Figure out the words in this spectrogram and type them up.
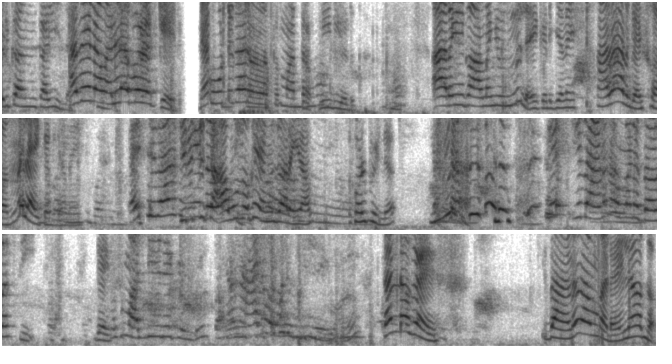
എടുക്കാൻ കഴിയില്ല. അതെ വല്ലപ്പോഴൊക്കെ കൂട്ടുകാരുള്ളപ്പോ മാത്രം വീഡിയോ എടുക്കും. ആരെങ്കിലും കാണണമെങ്കിൽ ഒന്ന് ലൈക്ക് അടിക്കണേ. അതാണ് ഗൈസ് ഒന്ന് ലൈക്ക് അടിക്കണേ. ചിരിച്ച് ചാവൂന്നൊക്കെ ഞങ്ങൾക്ക് അറിയാം. കുഴപ്പമില്ല. ഇതാണ് നമ്മുടെ തുളസി. ഗൈസ് മല്ലിയിലേക്ക് കണ്ടോ ഗൈസ് ഇതാണ് നമ്മുടെ ലോകം.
